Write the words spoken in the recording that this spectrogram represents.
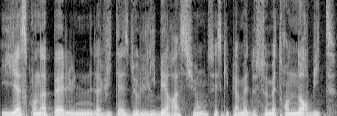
il y a ce qu'on appelle la vitesse de libération, c'est ce qui permet de se mettre en orbite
